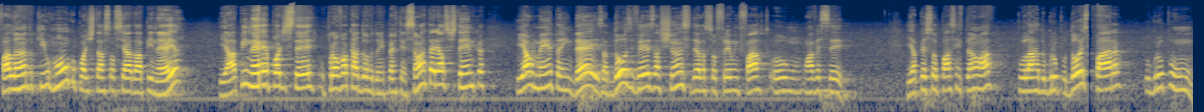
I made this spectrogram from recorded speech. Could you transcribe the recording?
falando que o ronco pode estar associado à apneia e a apneia pode ser o provocador da hipertensão arterial sistêmica e aumenta em 10 a 12 vezes a chance dela sofrer um infarto ou um AVC. E a pessoa passa então a pular do grupo 2 para o grupo 1.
